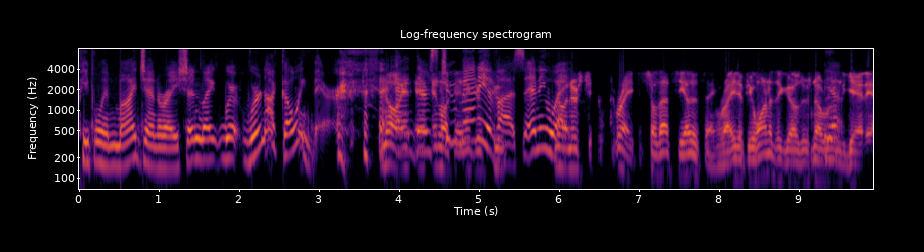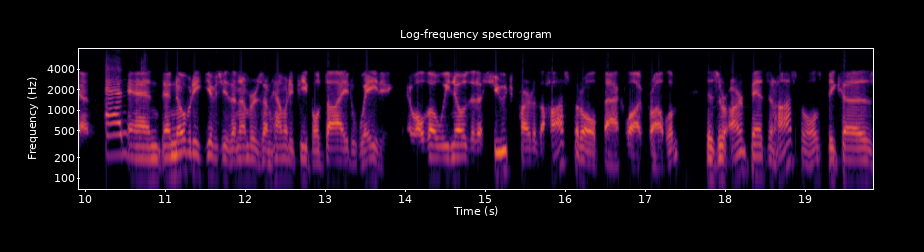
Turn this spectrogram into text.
people in my generation, like we're we're not going there. No, and, and, there's and, and too look, many of too, us anyway. No, there's right. So that's the other thing, right? If you wanted to go, there's no room yeah. to get in, and and and nobody gives you the numbers on how many people died waiting. Although we know that a huge part of the hospital backlog problem is there aren't beds in hospitals because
